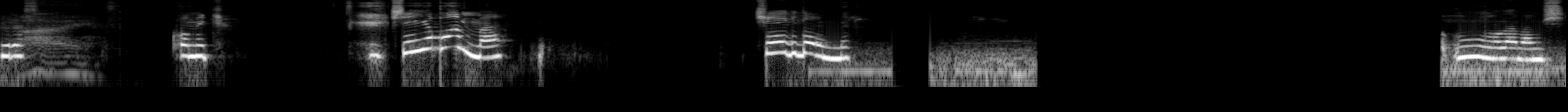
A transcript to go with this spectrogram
Biraz komik. Şey yapalım mı? Şeye gidelim mi? Hmm, olamamış.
